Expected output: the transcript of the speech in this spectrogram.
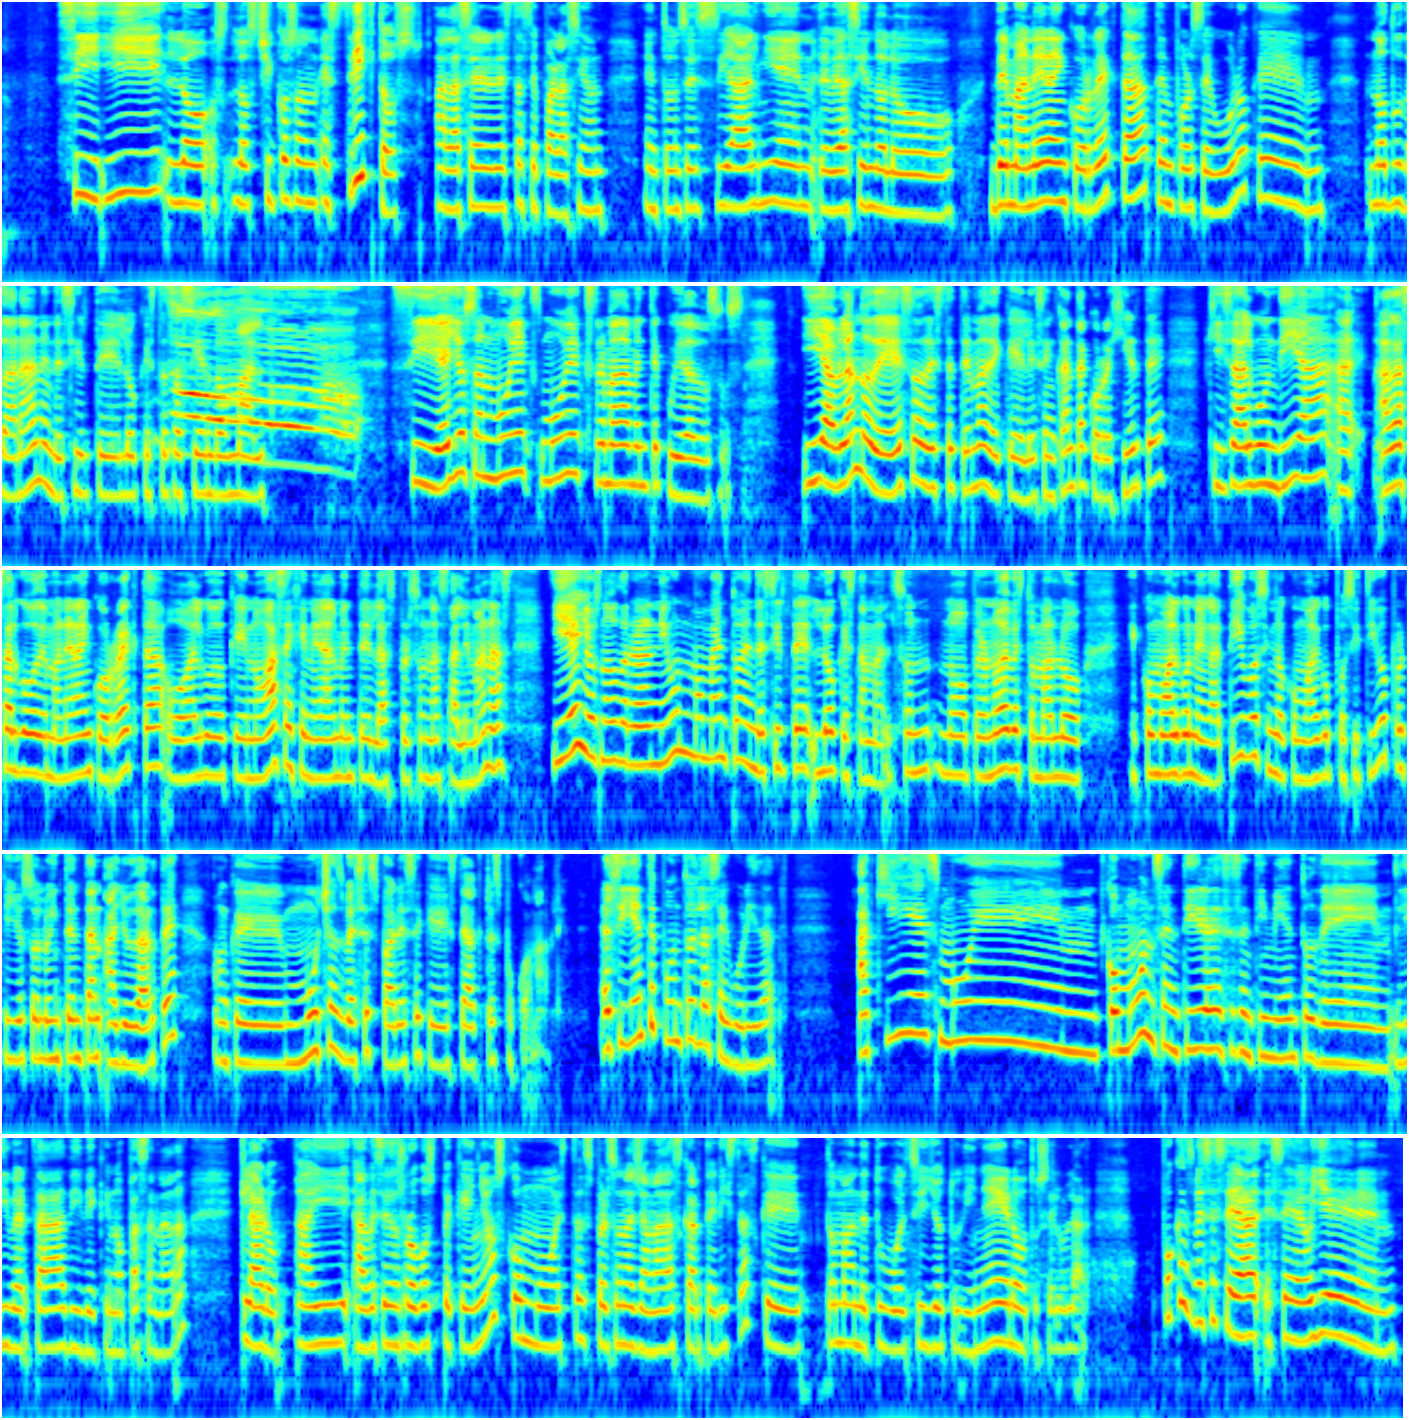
Sí, y los, los chicos son estrictos al hacer esta separación. Entonces, si alguien te ve haciéndolo de manera incorrecta, ten por seguro que no dudarán en decirte lo que estás haciendo mal. Sí, ellos son muy, muy extremadamente cuidadosos. Y hablando de eso, de este tema de que les encanta corregirte, quizá algún día ah, hagas algo de manera incorrecta o algo que no hacen generalmente las personas alemanas y ellos no durarán ni un momento en decirte lo que está mal. Son no, pero no debes tomarlo eh, como algo negativo, sino como algo positivo porque ellos solo intentan ayudarte, aunque muchas veces parece que este acto es poco amable. El siguiente punto es la seguridad. Aquí es muy mm, común sentir ese sentimiento de libertad y de que no pasa nada. Claro, hay a veces robos pequeños como estas personas llamadas carteristas que toman de tu bolsillo tu dinero o tu celular. Pocas veces se, se oyen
